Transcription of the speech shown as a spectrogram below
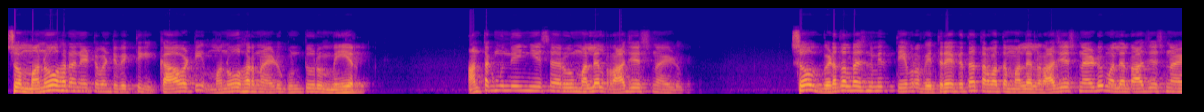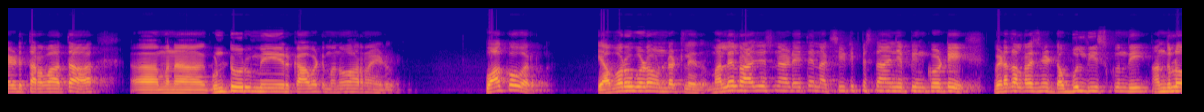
సో మనోహర్ అనేటువంటి వ్యక్తికి కాబట్టి మనోహర్ నాయుడు గుంటూరు మేయర్. అంతకుముందు ఏం చేశారు? మల్లెల రాజేష్ నాయుడు. సో విడదల రజని మీద తీవ్ర వ్యతిరేకత తర్వాత మల్లెల రాజేష్ నాయుడు మల్లెల రాజేష్ నాయుడు తర్వాత మన గుంటూరు మేయర్ కాబట్టి మనోహర్ నాయుడు. వాక్ ఓవర్ ఎవరు కూడా ఉండట్లేదు. మల్లెల రాజేష్ నాయుడు అయితే నాకు సీట్ ఇప్పిస్తా అని చెప్పి ఇంకోటి విడదల రజని డబ్బులు తీసుకుంది. అందులో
